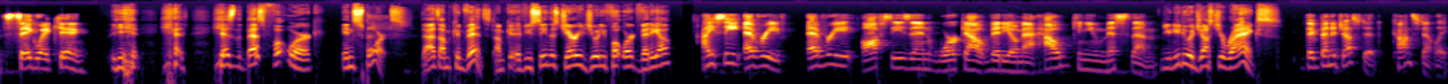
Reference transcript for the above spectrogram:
Segway king. He, he, has, he has the best footwork in sports. That's I'm convinced. I'm. Have you seen this Jerry Jeudy footwork video? I see every every off-season workout video, Matt. How can you miss them? You need to adjust your ranks. They've been adjusted constantly.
